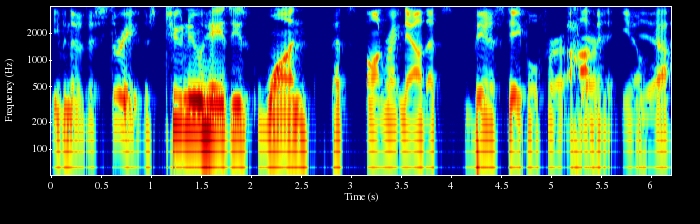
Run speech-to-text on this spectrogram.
even though there's three, there's two new hazies, one that's on right now that's been a staple for a hot minute. You know, Yeah.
